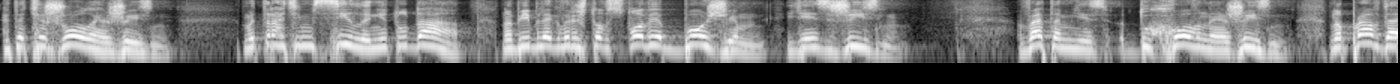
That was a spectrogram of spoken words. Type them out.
Это тяжелая жизнь. Мы тратим силы не туда. Но Библия говорит, что в Слове Божьем есть жизнь. В этом есть духовная жизнь. Но правда,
